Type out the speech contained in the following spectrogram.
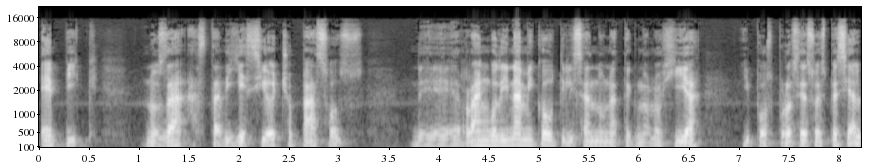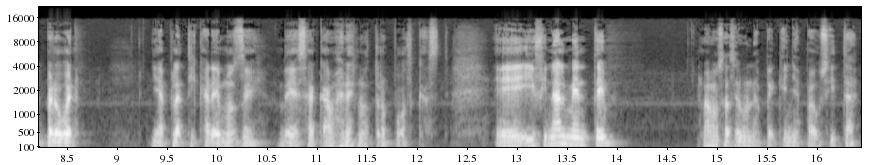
Epic, nos da hasta 18 pasos de rango dinámico utilizando una tecnología y postproceso especial, pero bueno, ya platicaremos de, esa cámara en otro podcast. Eh, y finalmente, Vamos a hacer una pequeña pausita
